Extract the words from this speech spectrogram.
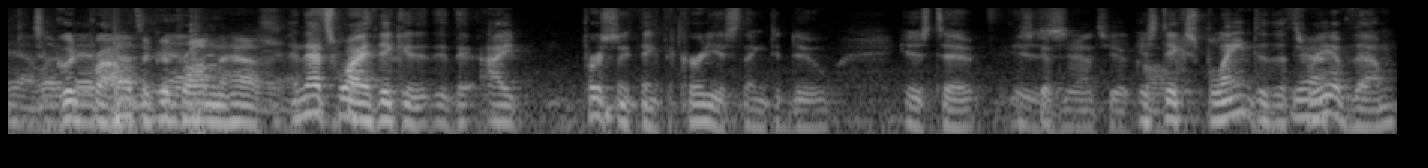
Yeah, It's a let good them- problem. That's a good Yeah. problem to have. And that's why I think, it- it- I personally think the courteous thing to do is to, Just is, give Nancy a is call. to explain to the three Yeah. of them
